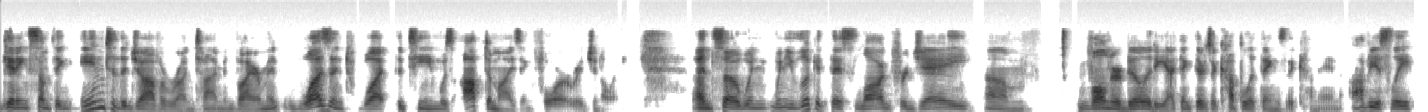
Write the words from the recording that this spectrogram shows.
getting something into the Java runtime environment wasn't what the team was optimizing for originally. And so when when you look at this log4j um, vulnerability, I think there's a couple of things that come in. Obviously,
